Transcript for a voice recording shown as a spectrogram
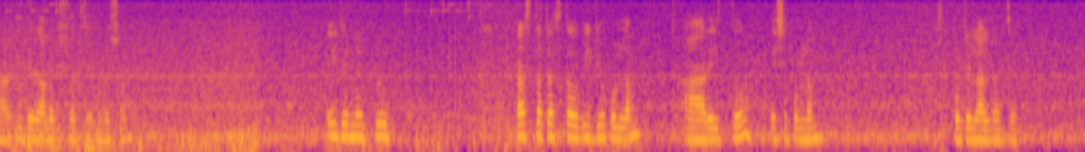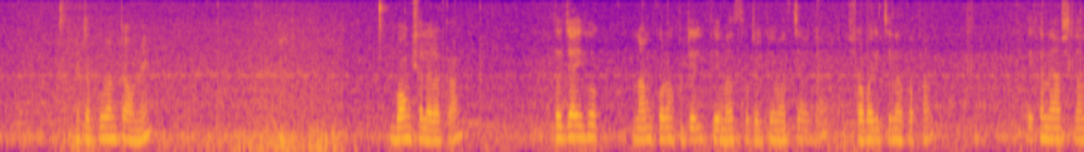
আর ঈদের আলোকসজ্জা এগুলো সব। এই জন্য একটু রাস্তা টাস্তাও ভিডিও করলাম। আর এই তো এসে পড়লাম হোটেল লাল রাজ্জাক। এটা পুরান টাউনে। বংশাল এলাকা। তো যাই হোক নাম করা হোটেল, ফেমাস হোটেল, ফেমাস জায়গা। সবারই চেনার কথা। এখানে আসলাম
